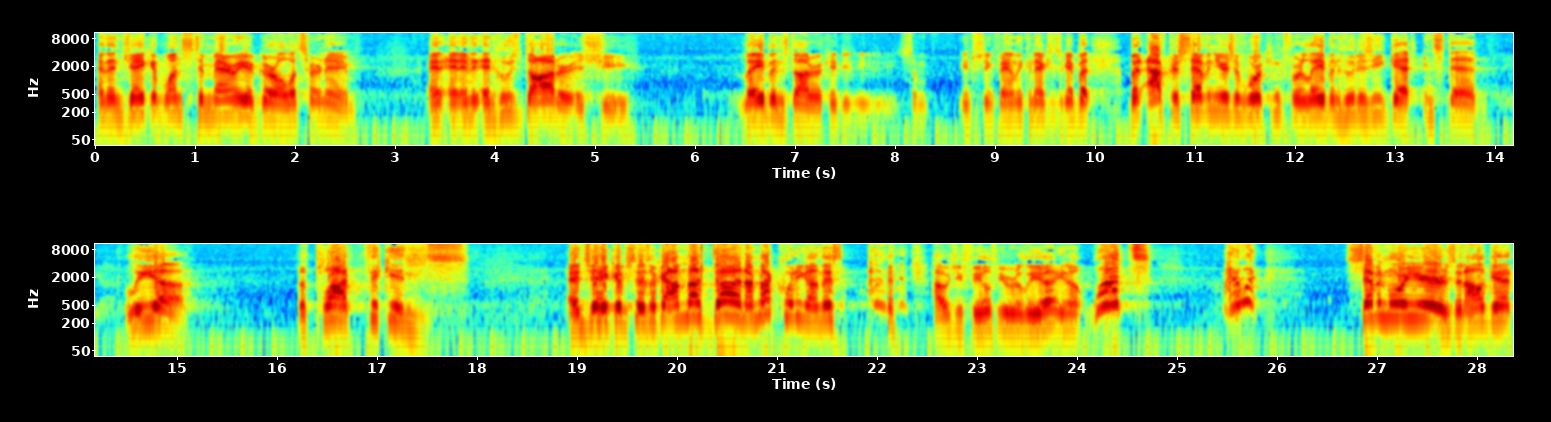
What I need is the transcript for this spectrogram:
And then Jacob wants to marry a girl. What's her name? And, and, and, whose daughter is she? Laban's daughter. Okay, some interesting family connections. Okay, but, but after seven years of working for Laban, who does he get instead? Leah. Leah. The plot thickens. And Jacob says, Okay, I'm not done. I'm not quitting on this. How would you feel if you were Leah? You know, what? I don't want seven more years and I'll get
